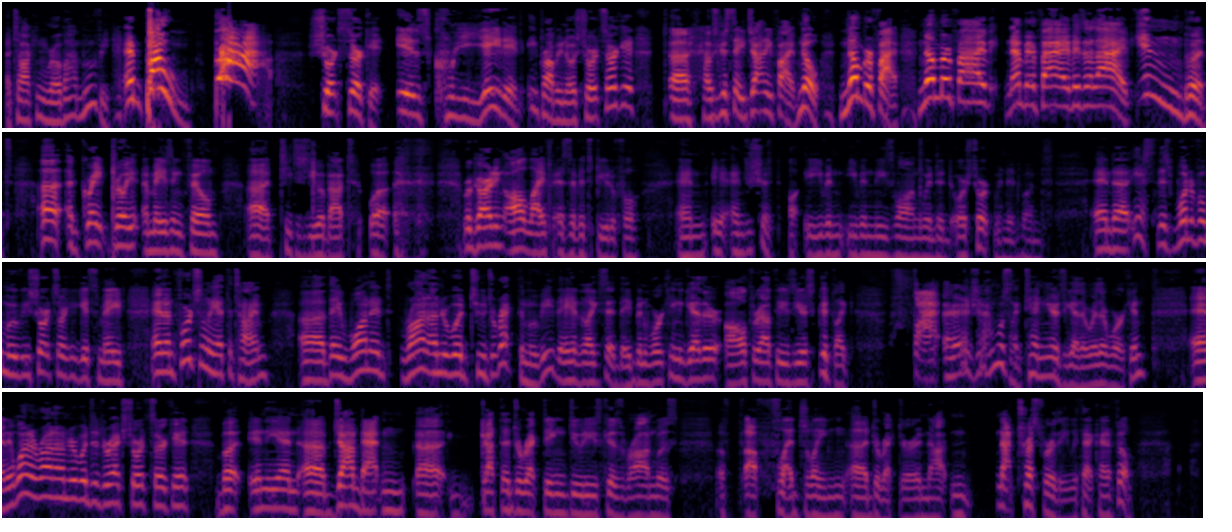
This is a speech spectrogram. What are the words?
a talking robot movie. And boom! Bah! Short Circuit is created. You probably know Short Circuit. Uh, I was going to say Johnny Five. No, number five. Number five. Number five is alive. Input. Uh, a great, brilliant, amazing film. Uh, teaches you about uh, regarding all life as if it's beautiful, and and you should even even these long-winded or short-winded ones. And uh, yes, this wonderful movie, Short Circuit, gets made. And unfortunately, at the time, uh, they wanted Ron Underwood to direct the movie. They had, like I said, they'd been working together all throughout these years. Good, like five, uh, actually, almost like ten years together, where they're working. And they wanted Ron Underwood to direct Short Circuit, but in the end, uh, John Badham uh, got the directing duties because Ron was a, a fledgling uh, director and not not trustworthy with that kind of film.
